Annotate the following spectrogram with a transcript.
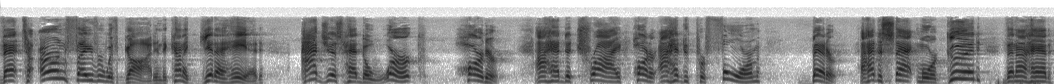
that to earn favor with God and to kind of get ahead, I just had to work harder. I had to try harder. I had to perform better. I had to stack more good than I had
